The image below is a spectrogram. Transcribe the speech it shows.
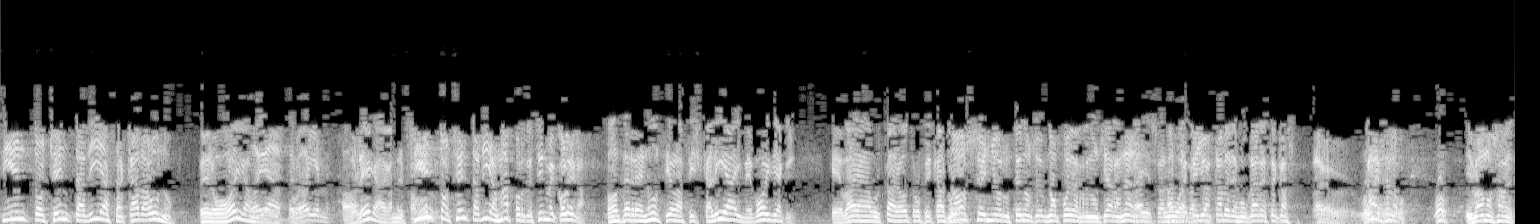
180 días a cada uno. Pero óigame. Oiga, pero óyeme. Colega, hágame el favor. 180 días más por decirme colega. Entonces renuncio a la fiscalía y me voy de aquí. Que vayan a buscar a otro fiscal. por- No, señor, usted no, se- no puede renunciar a nada Ay, salud, hasta ahí que yo acabe de juzgar este caso. Eh, Cállese la boca. Y vamos a ver.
